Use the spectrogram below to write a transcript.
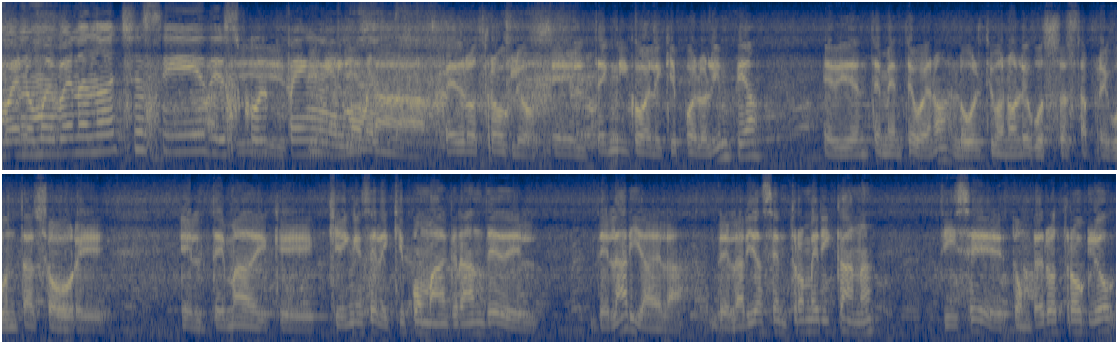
Bueno, muy buenas noches y disculpen el momento. Pedro Troglio, el técnico del equipo del Olimpia. Evidentemente, bueno, lo último no le gustó esta pregunta sobre el tema de que quién es el equipo más grande del, del área, de la, del área centroamericana. Dice don Pedro Troglio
